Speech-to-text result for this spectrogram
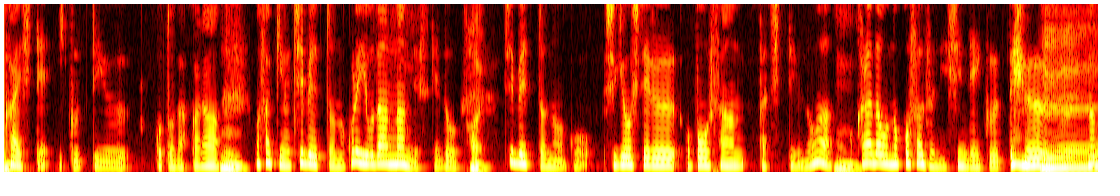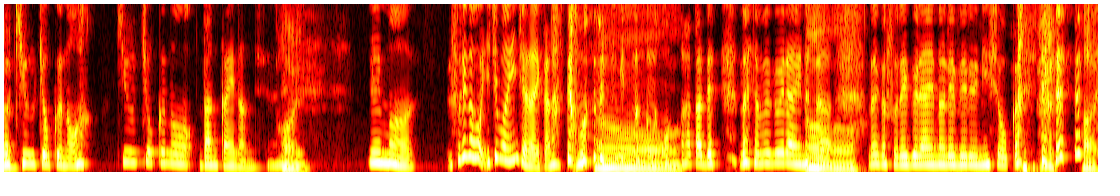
返していくっていうことだから、うん。まあ、さっきのチベットの、これ余談なんですけど、はい。チベットのこう修行してるお坊さんたちっていうのは、うん体を残さずに死んでいくっていうへのが究極の、究極の段階なんですよね。はい。で、まあ、それが一番いいんじゃないかなって思うんですけあど、ーそのお墓で悩むぐらいなら、うんなんかそれぐらいのレベルに消化して、はい。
